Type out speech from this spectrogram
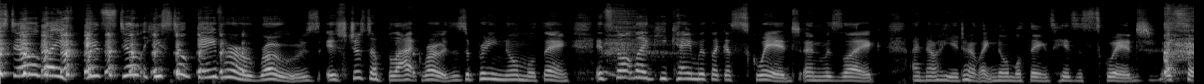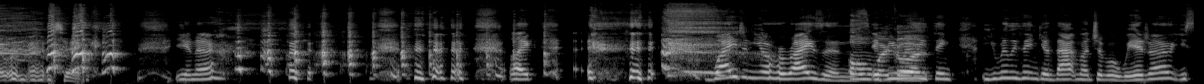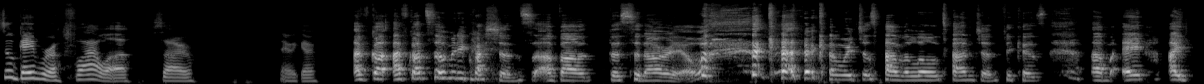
still like it's still he still gave her a rose. It's just a black rose. It's a pretty normal thing. It's not like he came with like a squid and was like, "I know you don't like normal things. Here's a squid." It's so romantic, you know. like widen your horizons. Oh if you really God. think you really think you're that much of a weirdo, you still gave her a flower. So there we go. I've got I've got so many questions about the scenario. can, can we just have a little tangent because um a I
